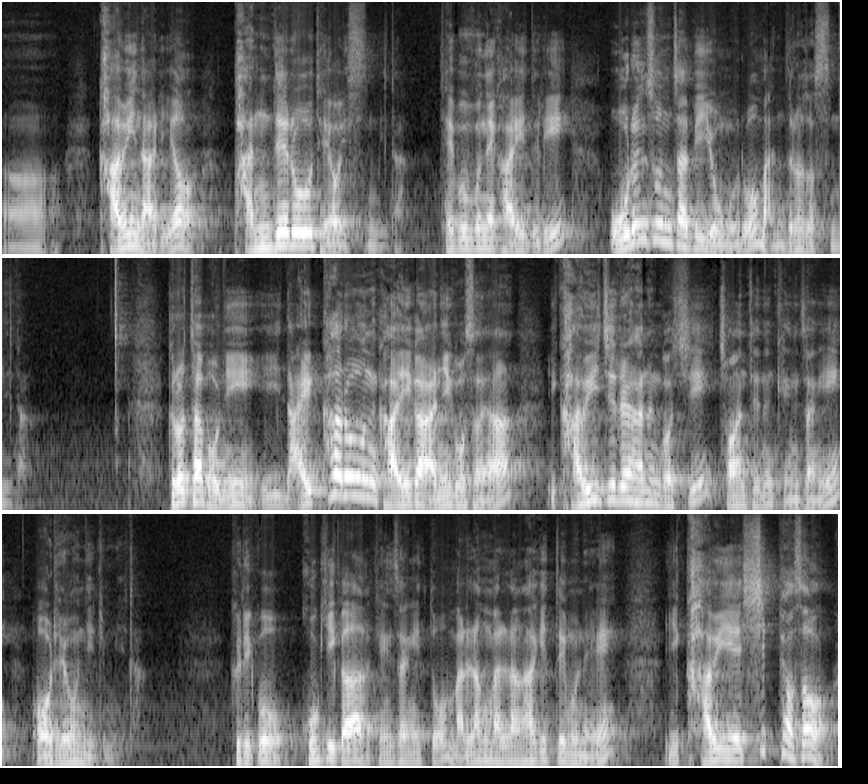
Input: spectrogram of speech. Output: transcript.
어, 가위날이요 반대로 되어 있습니다. 대부분의 가위들이 오른손잡이용으로 만들어졌습니다. 그렇다 보니 이 날카로운 가위가 아니고서야 이 가위질을 하는 것이 저한테는 굉장히 어려운 일입니다. 그리고 고기가 굉장히 또 말랑말랑하기 때문에 이 가위에 씹혀서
